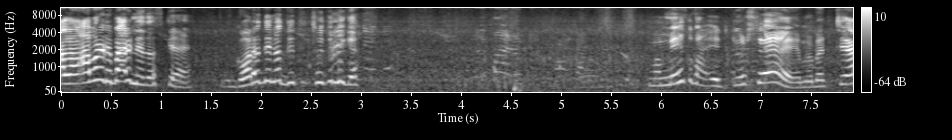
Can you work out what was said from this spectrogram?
আলো আবার এটা বাড়ি নিয়ে যাচ্ছে ঘরে দিল দিতে ছুঁতে লিগে। মেয়ে তোমার এট করছে, আমার বাচ্চা।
